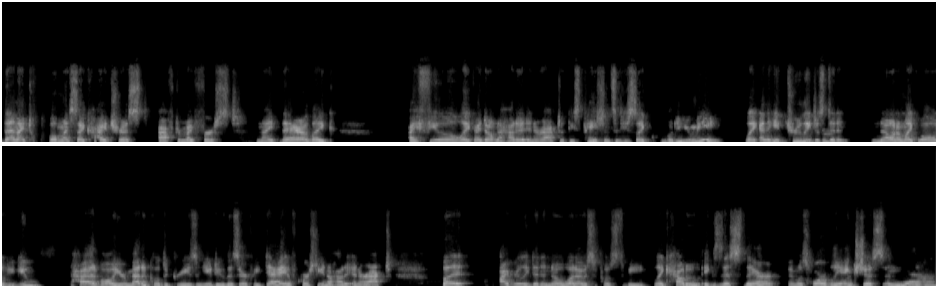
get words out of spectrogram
then I told my psychiatrist after my first night there, like, I feel like I don't know how to interact with these patients. And he's like, What do you mean? Like, and he truly just Mm. didn't know. And I'm like, Well, you have all your medical degrees and you do this every day. Of course, you know how to interact. But I really didn't know what I was supposed to be like, how to exist there, and was horribly anxious. And Yeah.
